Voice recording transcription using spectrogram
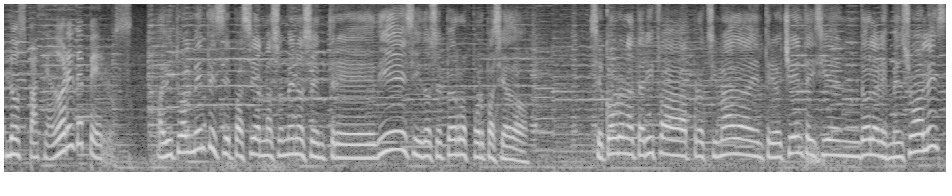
los paseadores de perros. Habitualmente se pasean más o menos entre 10 y 12 perros por paseador. Se cobra una tarifa aproximada entre 80 y 100 dólares mensuales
